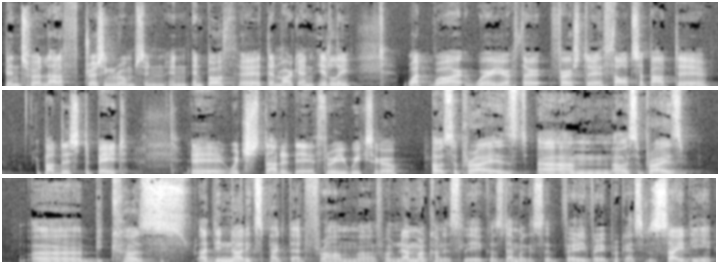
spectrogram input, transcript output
been to a lot of dressing rooms in in, in both uh, Denmark and Italy. What were were your first uh, thoughts about the about this debate, uh, which started uh, three weeks ago? I was surprised. Um, I was surprised uh, because I did not expect that from uh, from Denmark, honestly, because Denmark is a very very progressive society.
